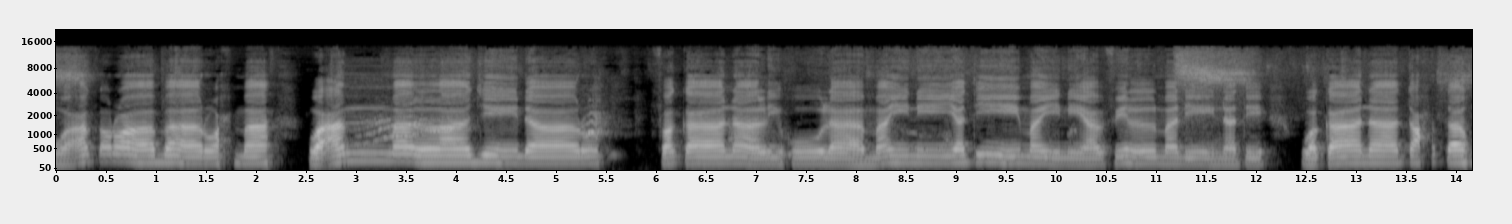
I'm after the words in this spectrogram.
وأقرب رحمة وأما الجدار فكان لغلامين يتيمين في المدينة وكان تحته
